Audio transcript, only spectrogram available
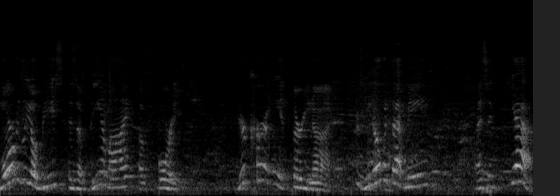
morbidly obese is a BMI of 40. You're currently at 39. Do you know what that means? I said, yeah,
